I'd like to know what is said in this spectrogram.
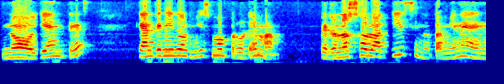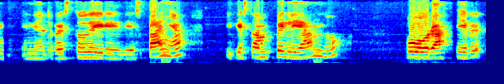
no oyentes que han tenido el mismo problema, pero no solo aquí, sino también en, en el resto de, de España y que están peleando por hacer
